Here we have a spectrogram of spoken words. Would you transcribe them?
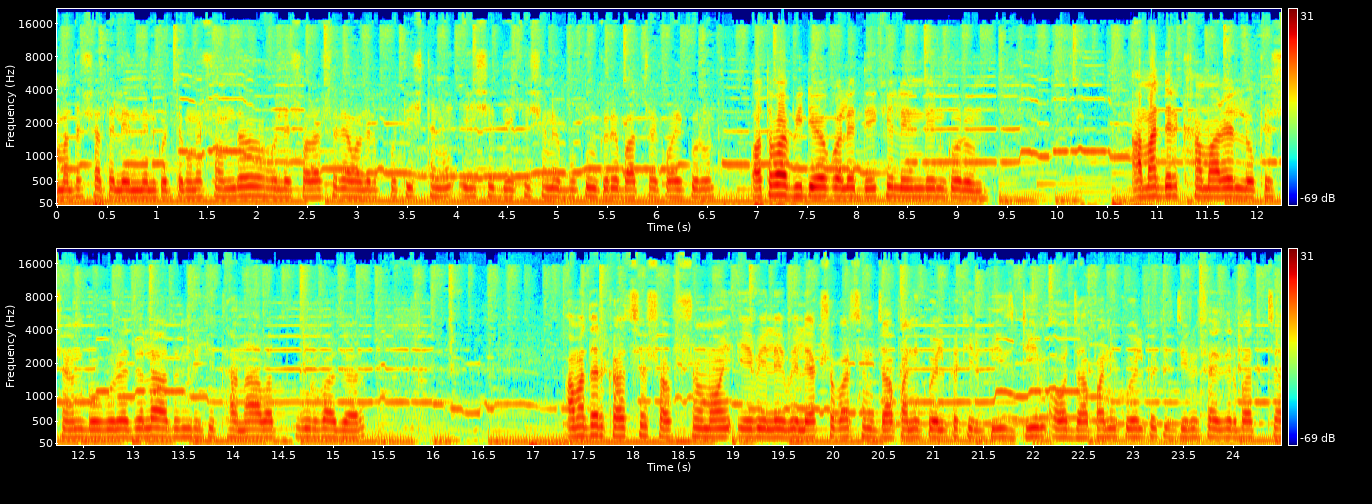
আমাদের সাথে লেনদেন করতে কোনো সন্দেহ হলে সরাসরি আমাদের প্রতিষ্ঠানে এসে দেখে শুনে বুকিং করে বাচ্চা ক্রয় করুন অথবা ভিডিও কলে দেখে লেনদেন করুন। আমাদের খামারের লোকেশন বগুড়া জেলা আদমদিঘি থানা আবাদপুর বাজার আমাদের কাছে সবসময় অ্যাভেলেবেল একশো পার্সেন্ট জাপানি কোয়েল পাখির বীজ, ডিম ও জাপানি কোয়েল পাখির জিরো সাইজের বাচ্চা।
